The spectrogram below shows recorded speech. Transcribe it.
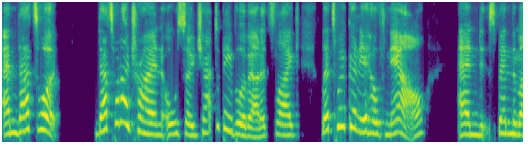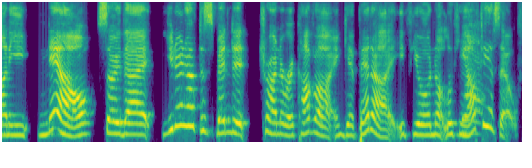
and that's what that's what i try and also chat to people about. It's like let's work on your health now and spend the money now so that you don't have to spend it trying to recover and get better if you're not looking yeah. after yourself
